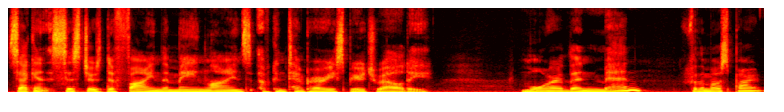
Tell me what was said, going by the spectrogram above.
Second, sisters define the main lines of contemporary spirituality more than men, for the most part.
